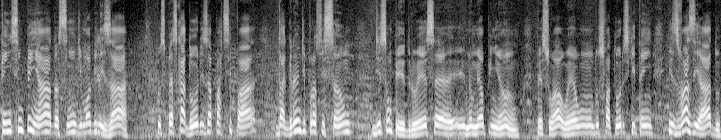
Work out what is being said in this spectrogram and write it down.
têm se empenhado assim de mobilizar os pescadores a participar da grande procissão de São Pedro. Esse, é, na minha opinião pessoal, é um dos fatores que tem esvaziado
